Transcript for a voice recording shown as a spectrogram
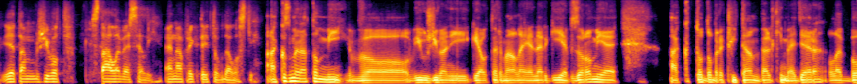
je tam život stále veselý aj napriek tejto udalosti. Ako sme na tom my vo využívaní geotermálnej energie? Vzorom je ak to dobre čítam, veľký meder, lebo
